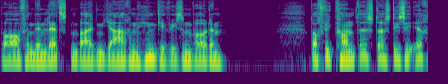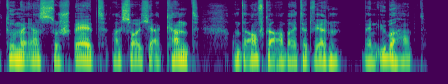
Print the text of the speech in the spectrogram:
worauf in den letzten beiden Jahren hingewiesen wurde. Doch wie kommt es, dass diese Irrtümer erst so spät als solche erkannt und aufgearbeitet werden, wenn überhaupt?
